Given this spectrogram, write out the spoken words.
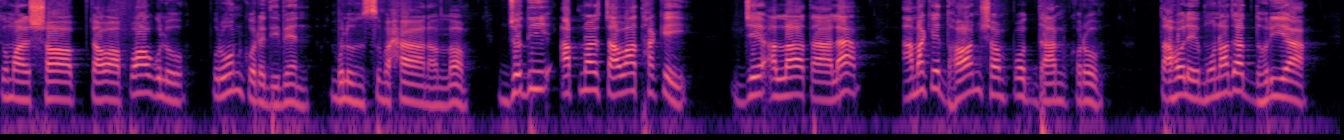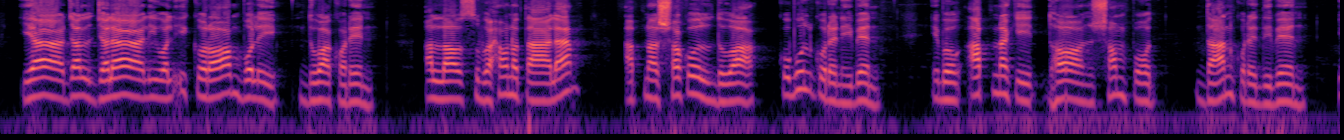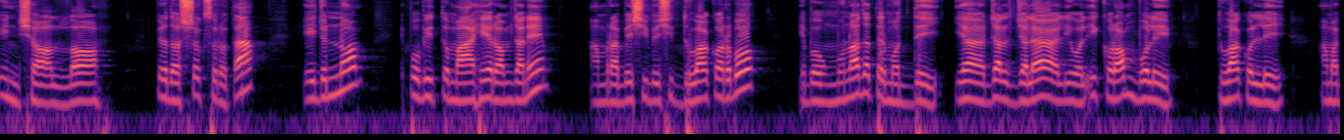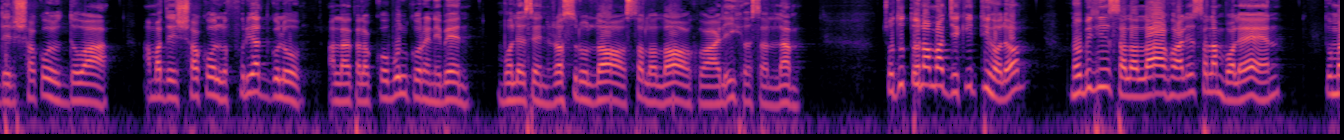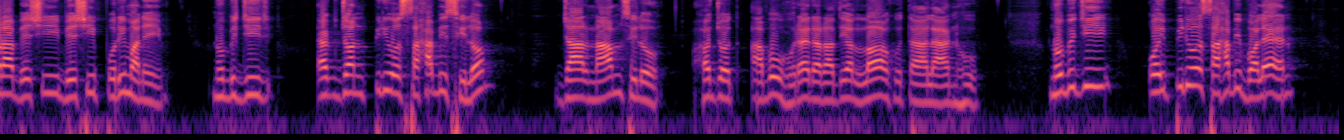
তোমার সব চাওয়া পাওয়াগুলো পূরণ করে দিবেন। বলুন সুবাহান আল্লাহ যদি আপনার চাওয়া থাকে যে আল্লাহ তালা আমাকে ধন সম্পদ দান করো, তাহলে মোনাজাত ধরিয়া ইয়া জাল জালালি ওয়াল ইকরম বলে দোয়া করেন। আল্লাহ সুবাহন তালা আপনার সকল দোয়া কবুল করে নেবেন এবং আপনাকে ধন সম্পদ দান করে দিবেন ইনশাআল্লাহ। প্রিয় দর্শক, শ্রোতা, এই জন্য পবিত্র মাহে রমজানে আমরা বেশি বেশি দোয়া করব এবং মোনাজাতের মধ্যেই ইয়া জাল জালালি ওয়াল ইকরম বলে দোয়া করলে আমাদের সকল দোয়া, আমাদের সকল ফরিয়াদগুলো আল্লাহ তালা কবুল করে নেবেন বলেছেন রসুল্লাহ সাল আলী হাসাল্লাম চতুর্থ নম্বর জিকিরটি হল, নবীজি সাল্লাহ আলি সাল্লাম বলেন, তোমরা বেশি বেশি পরিমাণে নবীজির একজন প্রিয় সাহাবি ছিল, যার নাম ছিল হজরত আবু হুরাইরা রাদিয়াল্লাহ তালা আনহু। নবীজি ওই প্রিয় সাহাবি বলেন,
